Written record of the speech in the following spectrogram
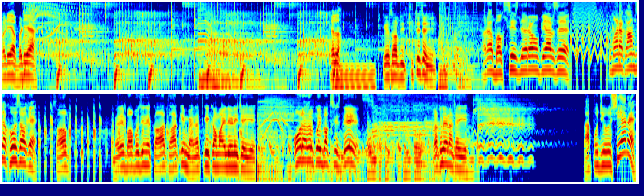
बढ़िया बढ़िया। हेलो। के साहब जी छुट्टी चाहिए। अरे बख्शीश दे रहा हूँ प्यार से। तुम्हारे काम से खुश हो गए। साहब मेरे बाबूजी ने कहा था कि मेहनत की कमाई लेनी चाहिए। और अगर कोई बख्शिश दे तो रख लेना चाहिए। बापू जी होशियार है।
